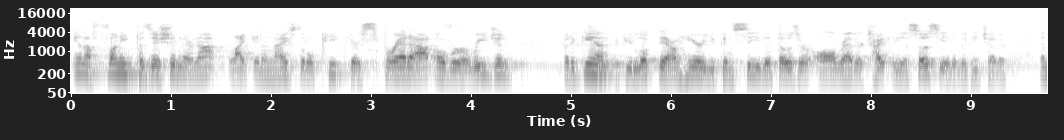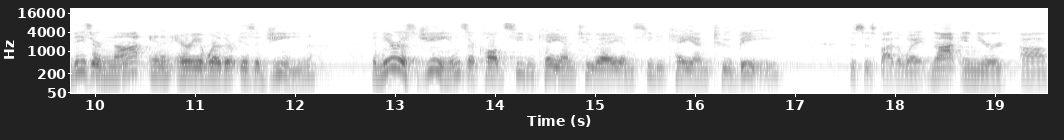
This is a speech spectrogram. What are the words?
in a funny position. They're not like in a nice little peak. They're spread out over a region. But again, if you look down here, you can see that those are all rather tightly associated with each other. And these are not in an area where there is a gene. The nearest genes are called CDKN2A and CDKN2B. This is, by the way, not in your uh,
